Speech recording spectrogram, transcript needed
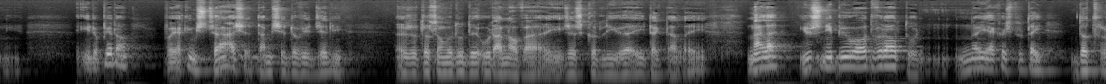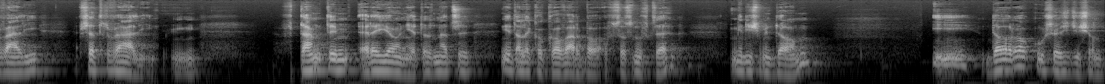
Nie? I dopiero po jakimś czasie tam się dowiedzieli, że to są rudy uranowe i że szkodliwe i tak dalej. No ale już nie było odwrotu. No i jakoś tutaj dotrwali, przetrwali. I w tamtym rejonie, to znaczy niedaleko Kowar, bo w Sosnówce, mieliśmy dom i do roku 60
